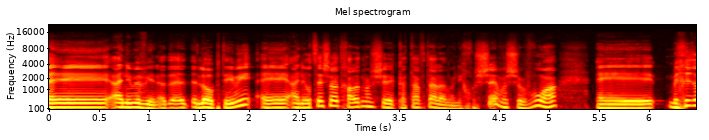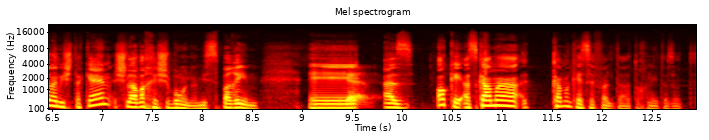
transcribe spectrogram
אה, אני מבין, uh, לא אופטימי. Uh, אני רוצה לשאול אותך עוד משהו שכתבת עליו, אני חושב, השבוע, uh, מחיר למשתכן, שלב החשבון, המספרים. Uh, כן. אז אוקיי, אז כמה, כמה כסף עלתה התוכנית הזאת?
